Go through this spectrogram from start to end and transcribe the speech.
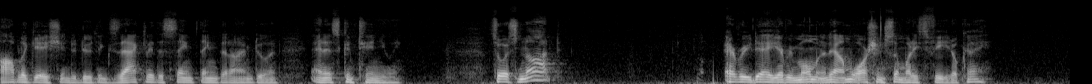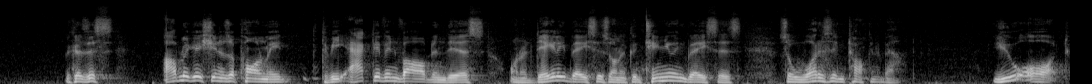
obligation to do exactly the same thing that I'm doing, and it's continuing. So it's not every day, every moment of the day, I'm washing somebody's feet, okay? Because this obligation is upon me to be active involved in this on a daily basis, on a continuing basis. So, what is it talking about? You ought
